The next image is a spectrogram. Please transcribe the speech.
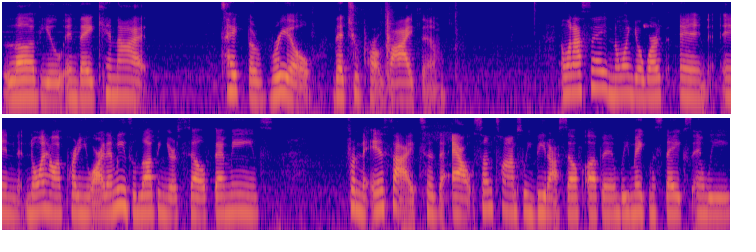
love you and they cannot take the real that you provide them. And when I say knowing your worth and and knowing how important you are, that means loving yourself. That means from the inside to the out. Sometimes we beat ourselves up and we make mistakes and we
